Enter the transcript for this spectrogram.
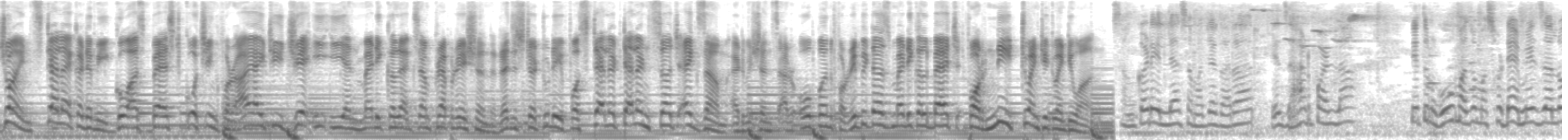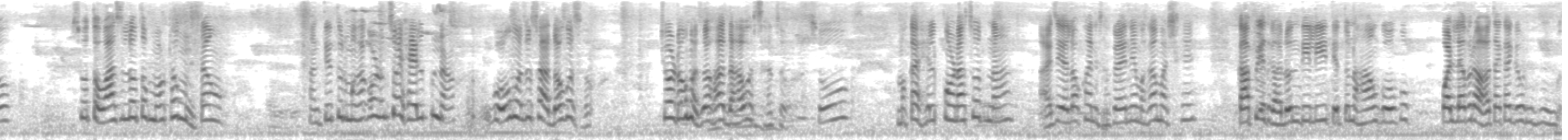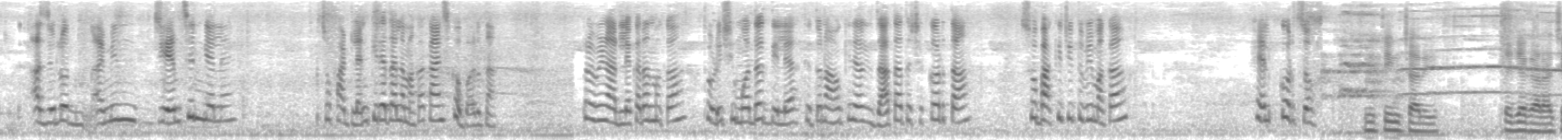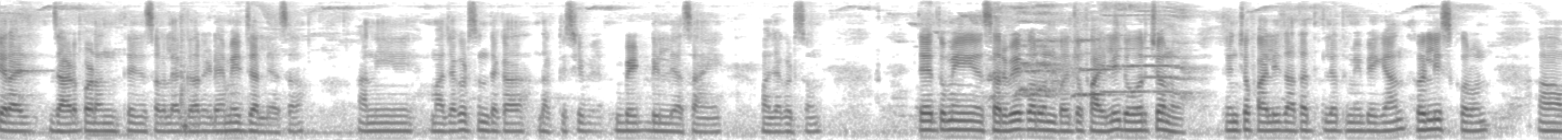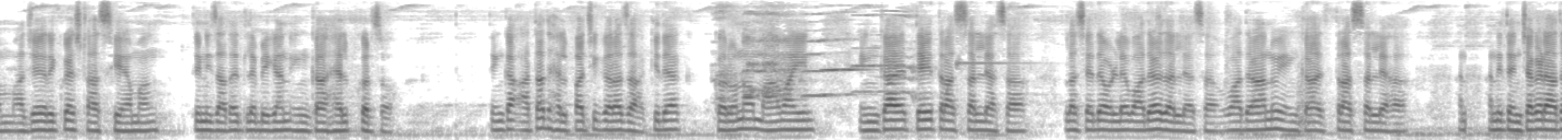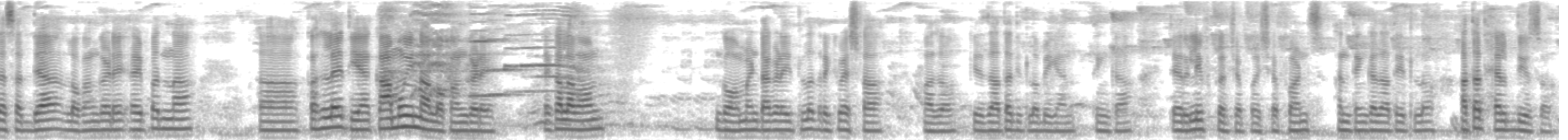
Join Stella Academy, Goa's best coaching for IIT, JEE, and medical exam preparation. Register today for Stellar Talent Search exam. Admissions are open for repeaters medical batch for NEET 2021. संकट येयल्लें आसा म्हाज्या घरार हे झाड पडला तेतून गो म्हाजो मातसो damage जालो सो तो वाचलो तो मोठो म्हणटा हांव आनी तेतून म्हाका कोणाचो हेल्प ना घोव म्हाजो सादो कसो चेडो म्हाजो आहा धा वर्साचो सो म्हाका हेल्प कोणाचोच ना आज हे लोकांनी सगळ्यांनी म्हाका मातशें कापयत घालून दिली तेतून हांव घोव पडल्या हांव ताका घेवन आजिलो आय मीन जी एम सीन गेलें. सो फाटल्यान कितें जालें म्हाका कांयच खबर ना. प्रवीण आर्लेकरान म्हाका थोडीशी मदत दिल्या. तितून हांव कितें जाता तशें करतां. सो बाकीची तुमी म्हाका हेल्प करचो. नितीन चारी तेज्या घराचेर आयज झाड पडून तेजें सगळ्या घर डॅमेज जाल्लें आसा. आनी म्हाज्या कडसून ताका धाकटीशी भेट दिल्ली आसा हांवें म्हाज्या कडसून ते तुमी सर्वे करून पळय त्यो फायली दवरच्यो न्हू. तेंच्यो फायली जाता तितल्यो तुमी बेगीन रिलीज करून म्हाजें रिक्वेस्ट आसा सी एमाक तेणी जाता तितले बेगीन हिंकां हेल्प करचो. तेंकां आतांच हेल्पाची गरज आसा कित्याक करोना महामारीन हिंकां ते त्रास जाल्ले आसा. प्लस येदे व्हडले वादळ जाल्ले आसा. वादळानूय हिंकां त्रास जाल्ले आहा. आनी- तेंच्या कडेन आतां सद्या लोकां कडेन ऐपत ना अं, कसलेंच हें कामूय ना लोकां कडेन ताका लागून गव्हर्मेंटा कडेन इतलोच रिक्वेस्ट आहा म्हाजो की जाता तितलो बेगीन तांकां ते रिलीफ करचे पयशे फंड्स आनी तांकां जाता तितलो आतांच हेल्प दिवचो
